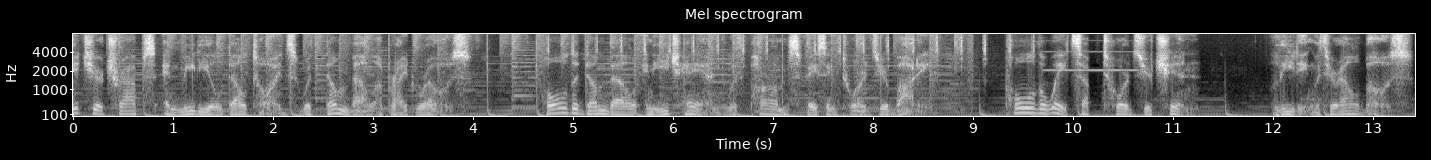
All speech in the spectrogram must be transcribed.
Hit your traps and medial deltoids with dumbbell upright rows. Hold a dumbbell in each hand with palms facing towards your body. Pull the weights up towards your chin, leading with your elbows.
